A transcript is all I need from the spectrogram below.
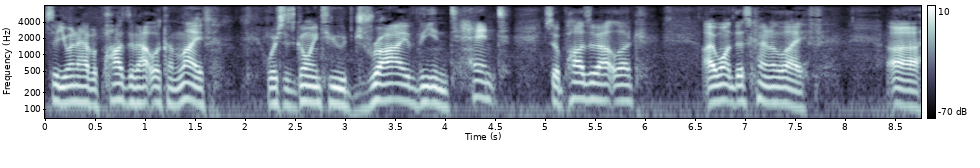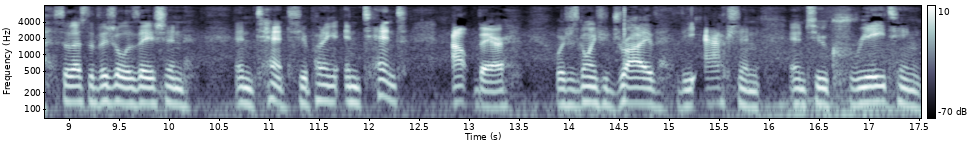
So you want to have a positive outlook on life, which is going to drive the intent. So positive outlook, I want this kind of life. Uh, so that's the visualization intent. You're putting intent out there, which is going to drive the action into creating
